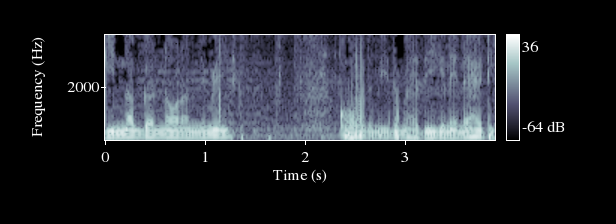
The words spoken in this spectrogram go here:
ගින්නක් ගන්නව නම් නෙමෙයි. කොහොමද මීදුම හැදීගෙන එන හැටි?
